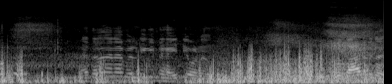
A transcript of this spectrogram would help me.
എത്ര ഹൈറ്റ് വേണം? പാടത്തിന്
